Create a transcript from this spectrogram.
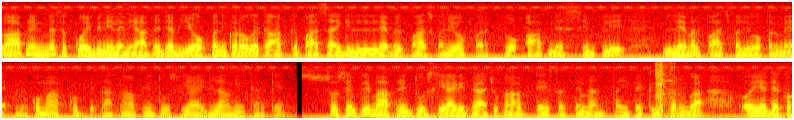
तो आपने इनमें से कोई भी नहीं लेनी। आपने जब ये ओपन करोगे तो आपके पास आएगी लेवल पास वाली ऑफ़र तो आपने सिंपली लेवल पास वाली ऑफ़र में रुको मैं आपको बताता हूँ अपनी दूसरी आईडी लॉगिन करके। सो so, सिंपली मैं अपनी दूसरी आईडी पे आ चुका हूँ। आप देख सकते हैं मैं वहीं पे क्लिक करूँगा। और ये देखो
